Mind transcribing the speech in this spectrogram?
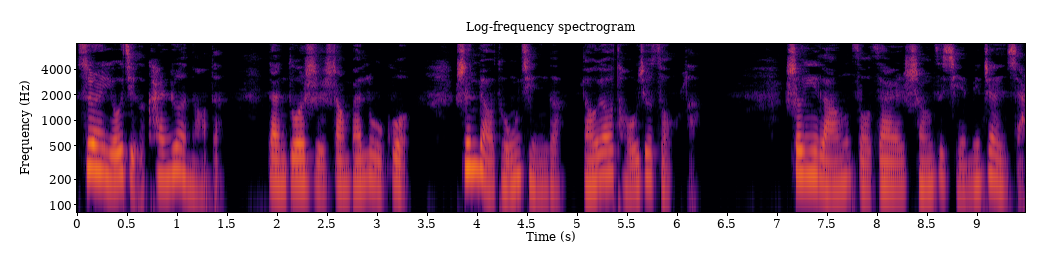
虽然有几个看热闹的，但多是上班路过，深表同情的摇摇头就走了。生一郎走在绳子前面站下。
